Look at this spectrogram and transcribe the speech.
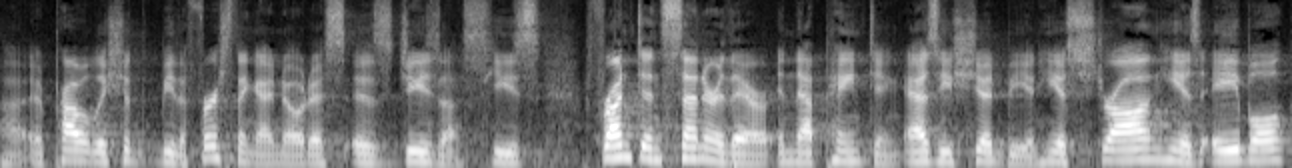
uh, it probably should be the first thing I notice, is Jesus. He's front and center there in that painting, as he should be. And he is strong, he is able,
